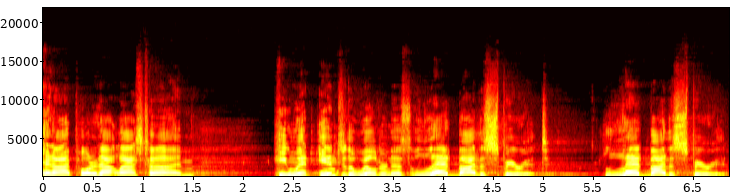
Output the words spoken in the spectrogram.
And I pointed out last time, he went into the wilderness led by the Spirit, led by the Spirit.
